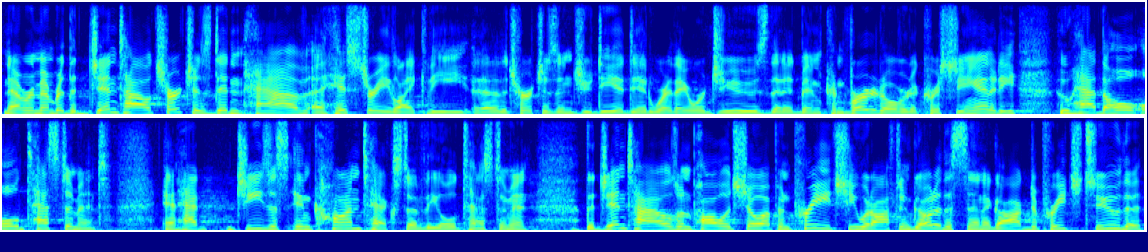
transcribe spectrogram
Now remember, the Gentile churches didn't have a history like the, uh, the churches in Judea did, where they were Jews that had been converted over to Christianity who had the whole Old Testament and had Jesus in context of the Old Testament. The Gentiles, when Paul would show up and preach, he would often go to the synagogue to preach to the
